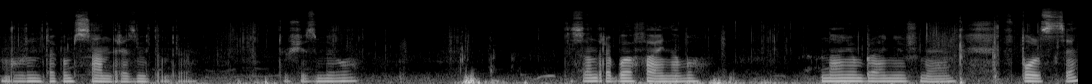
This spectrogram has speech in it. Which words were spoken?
Może na taką Sandrę zmytą trochę. Tu się zmyło. Ta Sandra była fajna, bo na nią branie już miałem Polsce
